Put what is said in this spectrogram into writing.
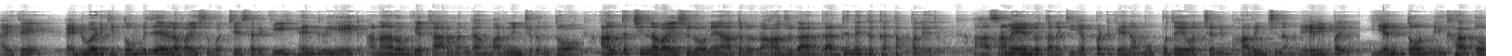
అయితే ఎడ్వర్డ్కి తొమ్మిదేళ్ళ వయసు వచ్చేసరికి హెన్రీ ఎయిట్ అనారోగ్య కారణంగా మరణించడంతో అంత చిన్న వయసులోనే అతడు రాజుగా గద్దెనెక్కక తప్పలేదు. ఆ సమయంలో తనకి ఎప్పటికైనా ముప్పు తేవచ్చని భావించిన మేరీపై ఎంతో నిఘాతో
